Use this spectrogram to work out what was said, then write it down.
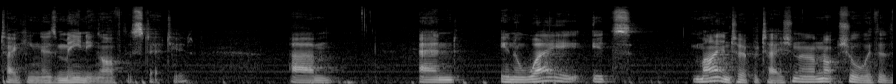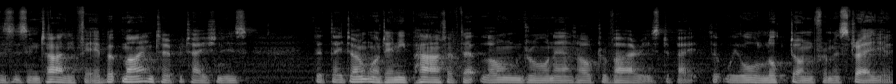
taking as meaning of the statute. Um, and in a way, it's my interpretation, and I'm not sure whether this is entirely fair, but my interpretation is that they don't want any part of that long drawn out ultra vires debate that we all looked on from Australia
